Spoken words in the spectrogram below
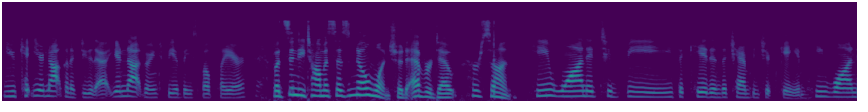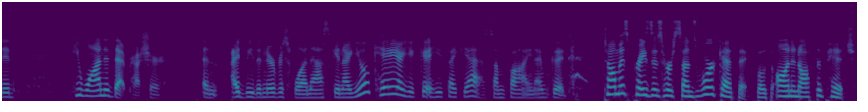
you can, you're not going to do that. You're not going to be a baseball player. But Cindy Thomas says no one should ever doubt her son. He wanted to be the kid in the championship game. He wanted he wanted that pressure. And I'd be the nervous one asking, "Are you okay? Are you good?" He's like, "Yes, I'm fine. I'm good." Thomas praises her son's work ethic, both on and off the pitch.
